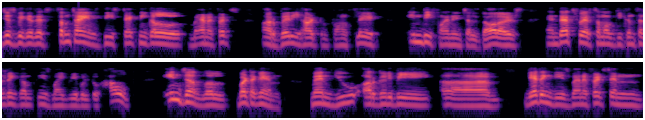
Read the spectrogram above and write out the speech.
just because it's sometimes these technical benefits are very hard to translate in the financial dollars and that's where some of the consulting companies might be able to help in general. But again when you are going to be uh, getting these benefits in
